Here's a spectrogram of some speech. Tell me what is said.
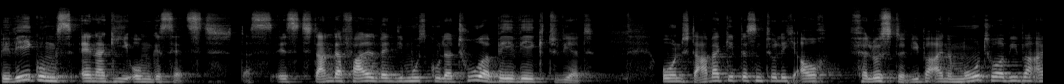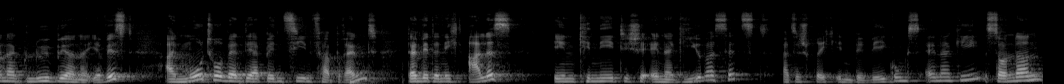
Bewegungsenergie umgesetzt. Das ist dann der Fall, wenn die Muskulatur bewegt wird. Und dabei gibt es natürlich auch Verluste, wie bei einem Motor, wie bei einer Glühbirne. Ihr wisst, ein Motor, wenn der Benzin verbrennt, dann wird er nicht alles in kinetische Energie übersetzt, also sprich in Bewegungsenergie, sondern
